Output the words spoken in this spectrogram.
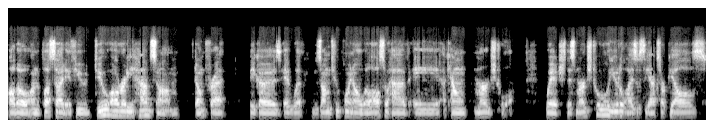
Although on the plus side, if you do already have XUMM, don't fret because it will, XUMM 2.0 will also have a account merge tool which this merge tool utilizes the XRPL's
